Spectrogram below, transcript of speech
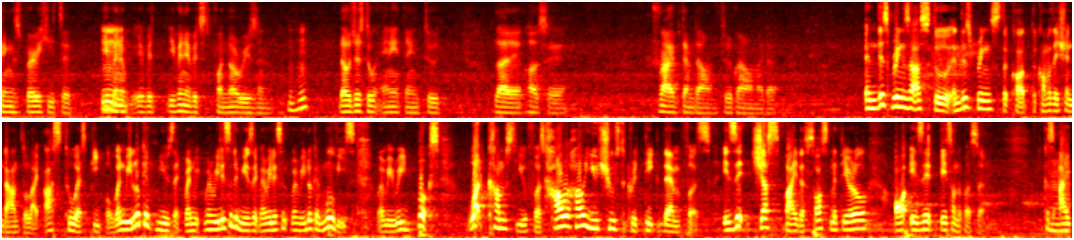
things very heated, even Mm. if, if it even if it's for no reason. hmm They'll just do anything to, like how to say, drive them down to the ground like that. And this brings us to and this brings the co- the conversation down to like us two as people. When we look at music when we, when we listen to music when we listen when we look at movies when we read books what comes to you first? How how do you choose to critique them first? Is it just by the source material or is it based on the person? Because i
